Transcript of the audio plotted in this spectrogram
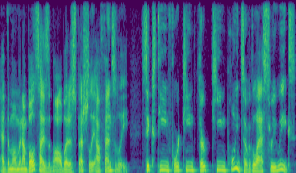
at the moment on both sides of the ball, but especially offensively. 16, 14, 13 points over the last three weeks.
